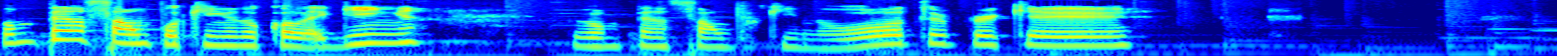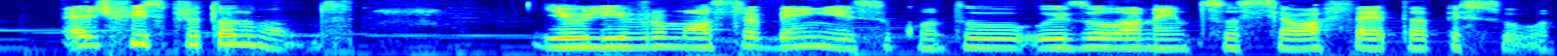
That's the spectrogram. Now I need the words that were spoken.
vamos pensar um pouquinho no coleguinha, vamos pensar um pouquinho no outro, porque é difícil para todo mundo. E o livro mostra bem isso, quanto o isolamento social afeta a pessoa.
